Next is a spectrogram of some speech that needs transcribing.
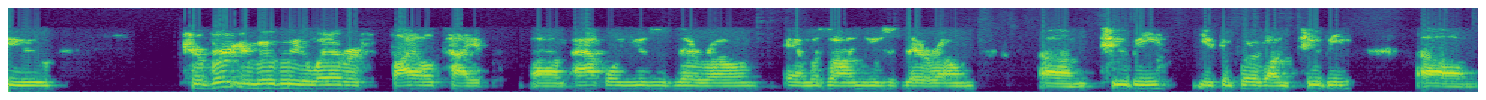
to convert your movie to whatever file type. Um, Apple uses their own. Amazon uses their own. Um, Tubi, you can put it on Tubi. Um,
